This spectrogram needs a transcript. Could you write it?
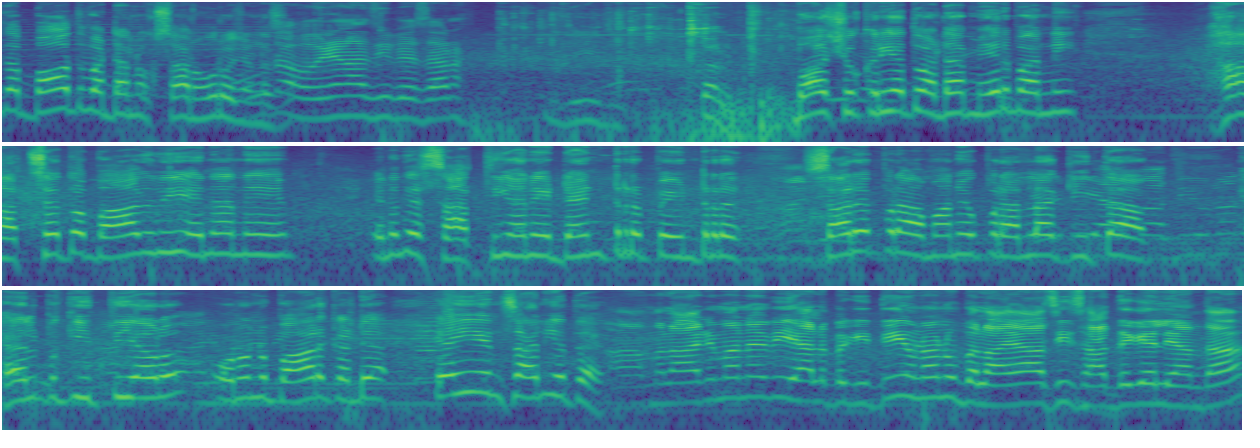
ਤਾਂ ਬਹੁਤ ਵੱਡਾ ਨੁਕਸਾਨ ਹੋਰ ਹੋ ਜਾਣਾ ਸੀ ਤਾਂ ਹੋ ਜਾਣਾ ਸੀ ਫੇ ਸਰ। ਜੀ ਜੀ। ਚਲੋ ਬਹੁਤ ਸ਼ੁਕਰੀਆ ਤੁਹਾਡਾ ਮਿਹਰਬਾਨੀ। ਹਾਦਸੇ ਤੋਂ ਬਾਅਦ ਵੀ ਇਹਨਾਂ ਨੇ ਇਹਨਾਂ ਦੇ ਸਾਥੀਆਂ ਨੇ ਡੈਂਟਰ ਪੇਂਟਰ ਸਾਰੇ ਭਰਾਵਾਂ ਨੇ ਉਪਰਾਲਾ ਕੀਤਾ ਹੈਲਪ ਕੀਤੀ ਔਰ ਉਹਨਾਂ ਨੂੰ ਬਾਹਰ ਕੱਢਿਆ। ਇਹੀ ਇਨਸਾਨੀਅਤ ਹੈ। ਹਾਂ ਮੁਲਾਜ਼ਮਾਂ ਨੇ ਵੀ ਹੈਲਪ ਕੀਤੀ ਉਹਨਾਂ ਨੂੰ ਬੁਲਾਇਆ ਅਸੀਂ ਸੱਦ ਕੇ ਲਿਆਂਦਾ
